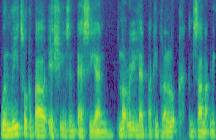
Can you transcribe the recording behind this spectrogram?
When we talk about issues in SEN, not really led by people that look and sound like me.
